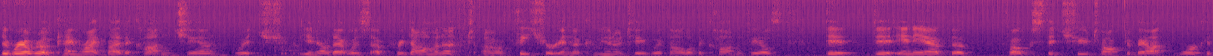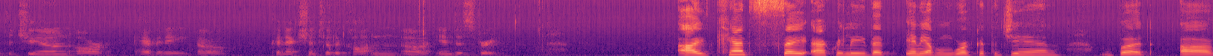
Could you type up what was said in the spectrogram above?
The railroad came right by the cotton gin, which, you know, that was a predominant uh, feature in the community with all of the cotton fields. Did, did any of the folks that you talked about work at the gin or have any uh, connection to the cotton uh, industry? I can't say accurately that any of them worked at the gin, but uh,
